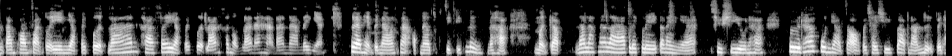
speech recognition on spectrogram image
ำตามความฝันตัวเอง อยากไปเปิดร้านคาเฟ่อยากไปเปิดร้านขนมร้านอาหารร้านน้ำอะไรเงี้ยเพื่อนเห็นเป็นแนวลักษณะออกแนวจุกจิกนิดนึงนะคะ เหมือนกับ น่ารักน่ารักเล็ก ๆ อะไรเงี้ย ชิวๆนะคะ คือถ้าคุณอยากจะออกไปใช้ชีวิตแบบนั้น หรือไปท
